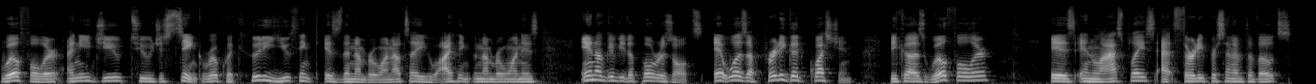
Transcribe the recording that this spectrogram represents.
Will Fuller, I need you to just think real quick. Who do you think is the number one? I'll tell you who I think the number one is, and I'll give you the poll results. It was a pretty good question because Will Fuller is in last place at 30% of the votes.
